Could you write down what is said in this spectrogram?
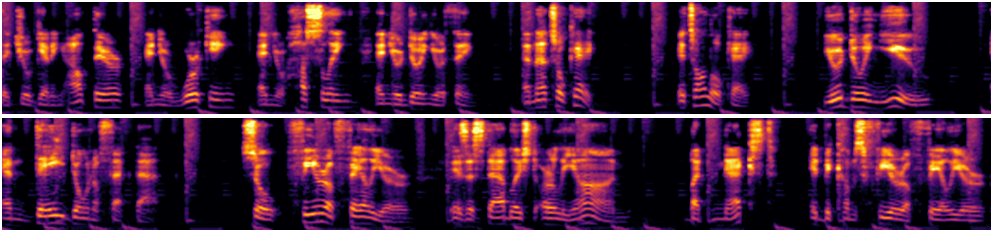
that you're getting out there and you're working and you're hustling and you're doing your thing. And that's okay. It's all okay. You're doing you, and they don't affect that. So, fear of failure is established early on but next, it becomes fear of failure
